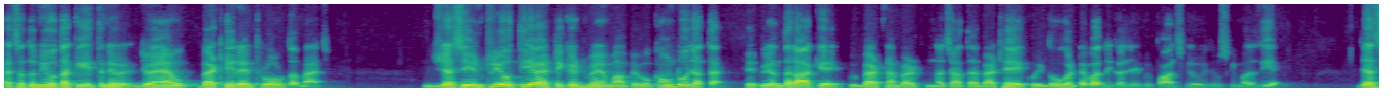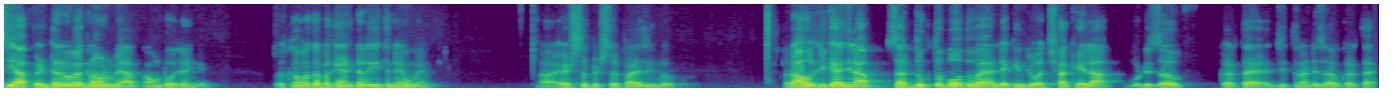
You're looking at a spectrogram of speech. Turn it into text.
ऐसा तो नहीं होता कि इतने जो है वो बैठे ही रहे थ्रू आउट द मैच जैसी एंट्री होती है टिकट में वहाँ पे वो काउंट हो जाता है। फिर कोई अंदर आके कोई बैठना बैठना चाहता है बैठे कोई दो घंटे बाद निकल जाए कोई पाँच की उसकी मर्ज़ी है। जैसे आप एंटर हुए ग्राउंड में आप काउंट हो जाएँगे। तो उसका मतलब है कि एंटर ही इतने हुए इट्स बिट सरप्राइजिंग लोग राहुल जी कह रहे जनाब सर दुख तो बहुत हुआ है लेकिन जो अच्छा खेला वो डिजर्व करता है जितना डिजर्व करता है।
